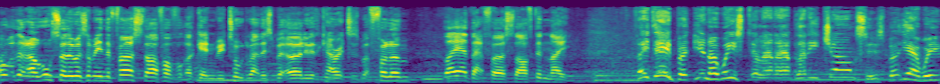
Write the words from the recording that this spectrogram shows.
Oh, oh, also, there was. I mean, the first half. Of, again, we talked about this a bit earlier with the characters, but Fulham they had that first half, didn't they? They did, but, you know, we still had our bloody chances. But, yeah, we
